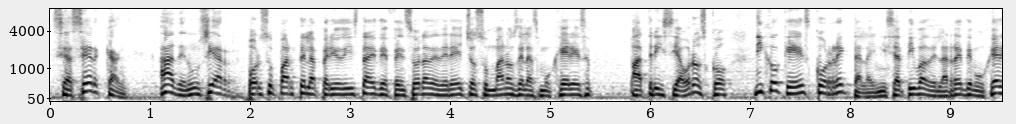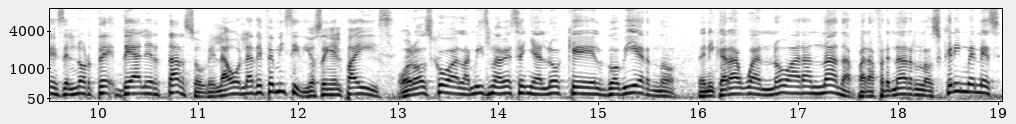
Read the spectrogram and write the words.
se acercan a denunciar. Por su parte, la periodista y defensora de derechos humanos de las mujeres, Patricia Orozco, dijo que es correcta la iniciativa de la Red de Mujeres del Norte de alertar sobre la ola de femicidios en el país. Orozco a la misma vez señaló que el gobierno de Nicaragua no hará nada para frenar los crímenes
